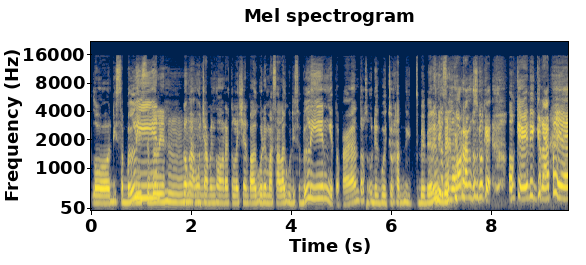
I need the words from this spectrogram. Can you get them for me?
lo disebelin disebelin. Hmm. lo nggak ngucapin congratulation padahal gue ada masalah gue disebelin gitu kan terus udah gue curhat dibeberin ke Dibe- semua orang terus gue kayak oke ini kenapa ya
